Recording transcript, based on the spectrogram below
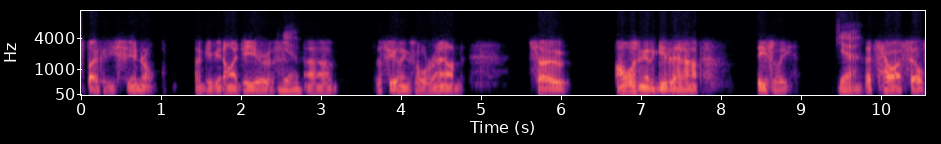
spoke at his funeral. I'll give you an idea of yeah. uh, the feelings all around. So I wasn't going to give that up easily. Yeah. That's how I felt,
